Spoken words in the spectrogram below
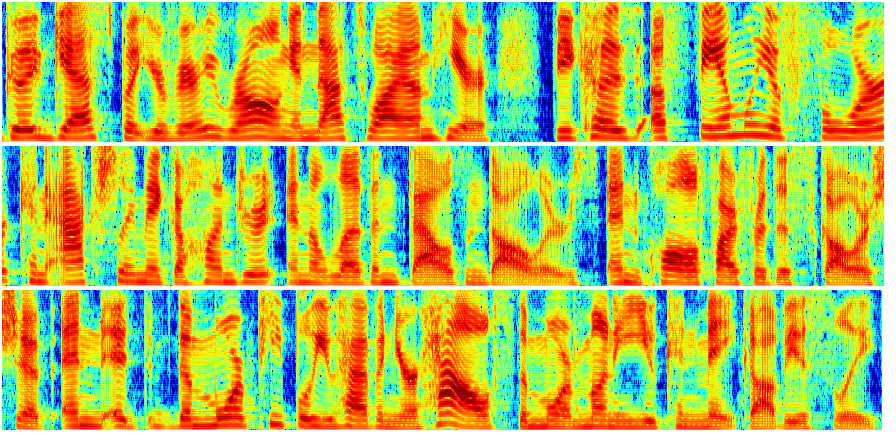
good guess, but you're very wrong. And that's why I'm here because a family of four can actually make $111,000 and qualify for this scholarship. And it, the more people you have in your house, the more money you can make, obviously.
